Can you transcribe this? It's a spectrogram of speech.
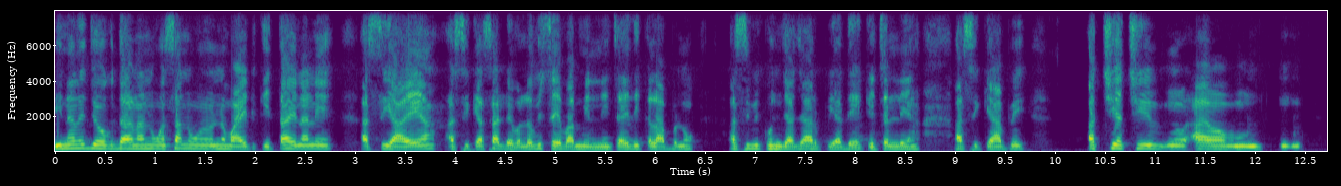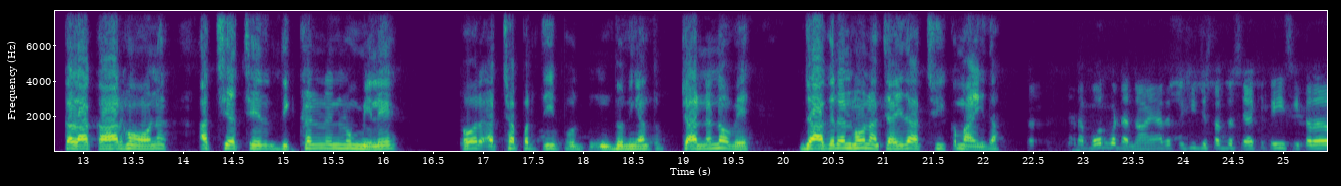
ਇਹਨਾਂ ਦੇ ਯੋਗਦਾਨਾਂ ਨੂੰ ਸਾਨੂੰ ਇਨਵਾਈਟ ਕੀਤਾ ਇਹਨਾਂ ਨੇ। ਅਸੀਂ ਆਏ ਆ ਅਸੀਂ ਕਿਹਾ ਸਾਡੇ ਵੱਲੋਂ ਵੀ ਸੇਵਾ ਮਿਲਣੀ ਚਾਹੀਦੀ ਕਲੱਬ ਨੂੰ। ਅਸੀਂ ਵੀ 51000 ਰੁਪਇਆ ਦੇ ਕੇ ਚੱਲੇ ਆ ਅਸੀਂ ਕਿਹਾ ਵੀ ਅੱਛੀ ਅੱਛੀ ਕਲਾਕਾਰ ਹੋਣ ਅੱਛੇ ਅੱਛੇ ਦਿਖਣ ਨੂੰ ਮਿਲੇ ਔਰ ਅੱਛਾ ਪ੍ਰਤੀਪ ਦੁਨੀਆ ਤੋਂ ਚਾਨਣ ਹੋਵੇ ਜਾਗਰਣ ਹੋਣਾ ਚਾਹੀਦਾ ਅੱਛੀ ਕਮਾਈ ਦਾ। ਤੁਹਾਡਾ ਬਹੁਤ ਵੱਡਾ ਨਾਂ ਆ ਤੇ ਤੁਸੀਂ ਜਿਸ ਤਰ੍ਹਾਂ ਦੱਸਿਆ ਕਿ ਤੁਸੀਂ ਸੀਤਾ ਦਾ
